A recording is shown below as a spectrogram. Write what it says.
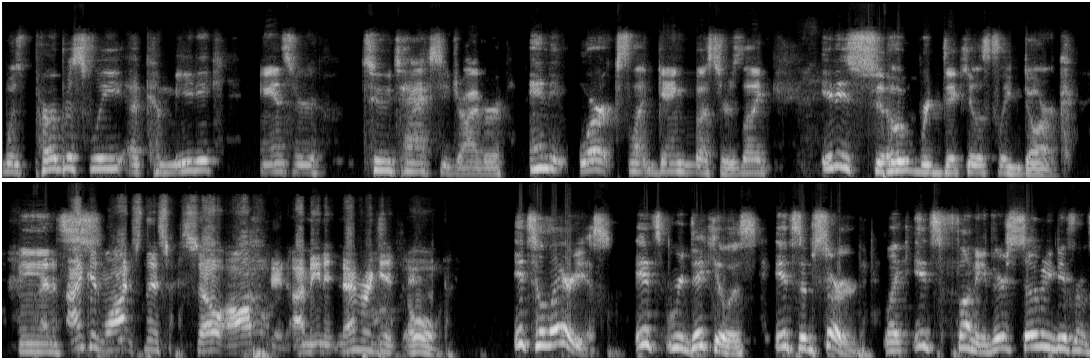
was purposefully a comedic answer to taxi driver and it works like gangbusters. Like it is so ridiculously dark. And, and I can watch this so often. I mean, it never gets old. It's hilarious. It's ridiculous. It's absurd. Like it's funny. There's so many different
